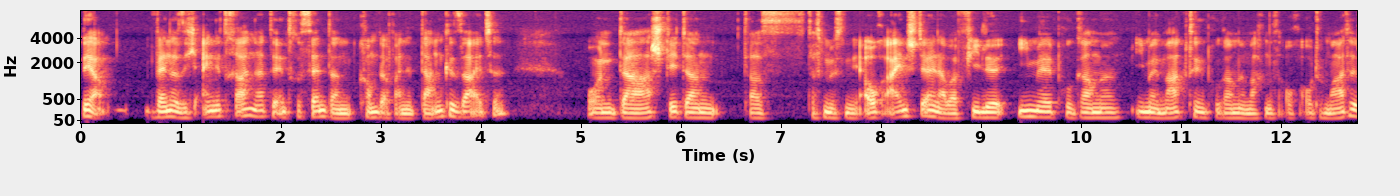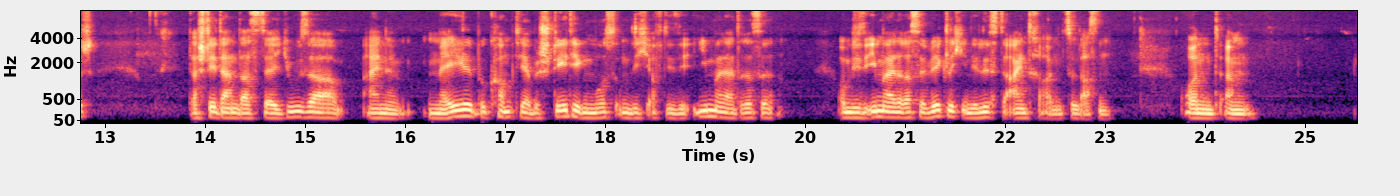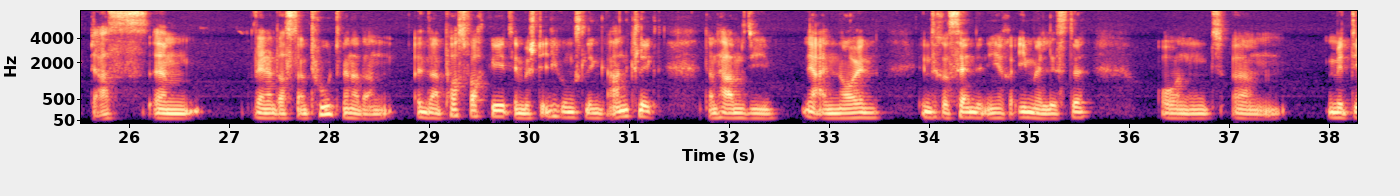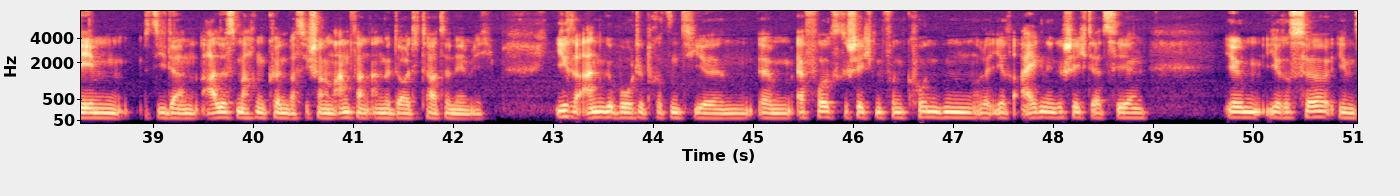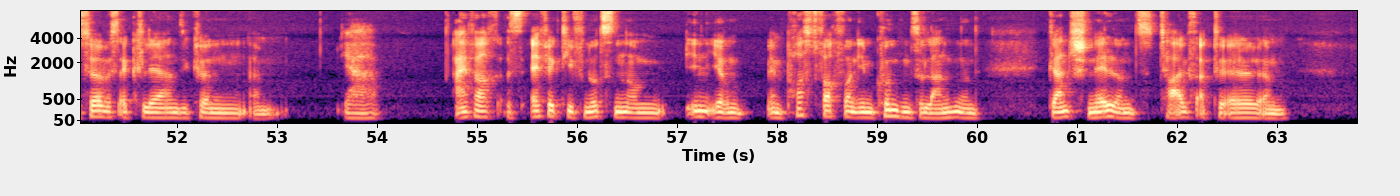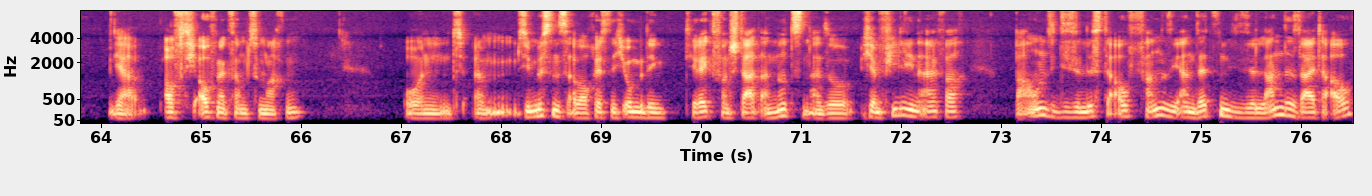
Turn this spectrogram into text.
ja, wenn er sich eingetragen hat, der Interessent, dann kommt er auf eine Danke-Seite und da steht dann, dass das müssen wir auch einstellen, aber viele E-Mail-Programme, E-Mail-Marketing-Programme machen das auch automatisch. Da steht dann, dass der User eine Mail bekommt, die er bestätigen muss, um sich auf diese E-Mail-Adresse, um diese E-Mail-Adresse wirklich in die Liste eintragen zu lassen. Und ähm, das, ähm, wenn er das dann tut, wenn er dann in sein Postfach geht, den Bestätigungslink anklickt, dann haben Sie ja einen neuen Interessenten in Ihrer E-Mail-Liste und ähm, mit dem Sie dann alles machen können, was ich schon am Anfang angedeutet hatte, nämlich Ihre Angebote präsentieren, ähm, Erfolgsgeschichten von Kunden oder Ihre eigene Geschichte erzählen, ihrem, ihre Ser Ihren Service erklären. Sie können ähm, ja, einfach es effektiv nutzen, um in ihrem im Postfach von ihrem Kunden zu landen und ganz schnell und tagesaktuell ähm, ja, auf sich aufmerksam zu machen. Und ähm, sie müssen es aber auch jetzt nicht unbedingt direkt von Start an nutzen. Also ich empfehle Ihnen einfach, bauen Sie diese Liste auf, fangen Sie an, setzen diese Landeseite auf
